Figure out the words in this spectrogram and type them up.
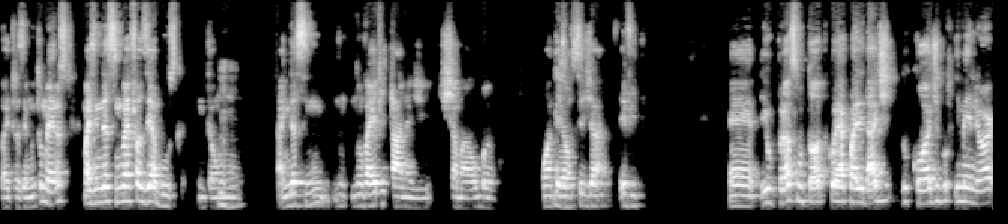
vai trazer muito menos, mas ainda assim vai fazer a busca. Então, uhum. Ainda assim, não vai evitar, né, de, chamar o banco. Com a TL você já evita. É, e o próximo tópico é a qualidade do código e melhor,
